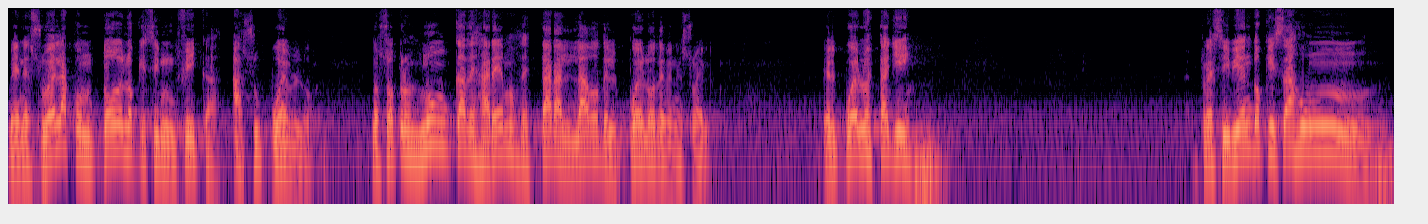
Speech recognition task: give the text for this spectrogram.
Venezuela con todo lo que significa, a su pueblo. Nosotros nunca dejaremos de estar al lado del pueblo de Venezuela. El pueblo está allí, recibiendo quizás un,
